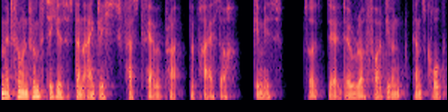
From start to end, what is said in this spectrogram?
Mit 55 ist es dann eigentlich fast fair bepreist, auch gemäß so der, der Rule of 40 und ganz grob.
